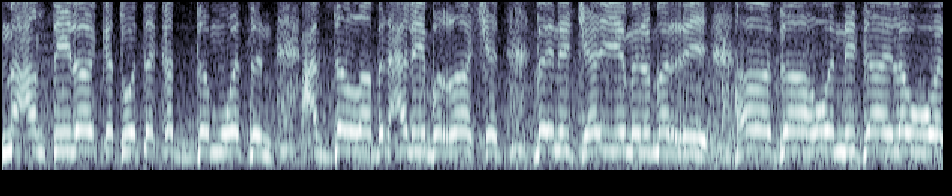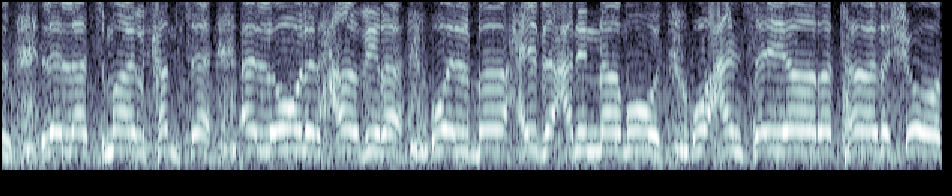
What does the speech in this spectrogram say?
مع انطلاقة وتقدم وزن عبد الله بن علي بن راشد بن جهيم المري. هذا هو النداء الأول للأسماء الخمسة الأولى الحاضرة والباحثة عن الناموس وعن سيارة هذا الشوط.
